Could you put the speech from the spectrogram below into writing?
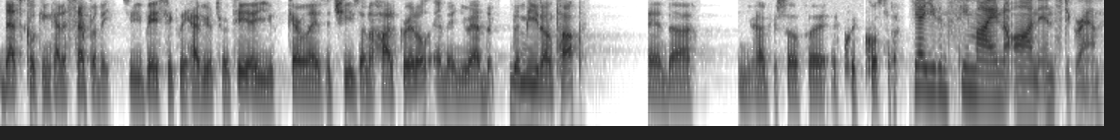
that's cooking kind of separately. So you basically have your tortilla you caramelize the cheese on a hot griddle and then you add the, the meat on top and uh, and you have yourself a, a quick costra. Yeah, you can see mine on Instagram.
